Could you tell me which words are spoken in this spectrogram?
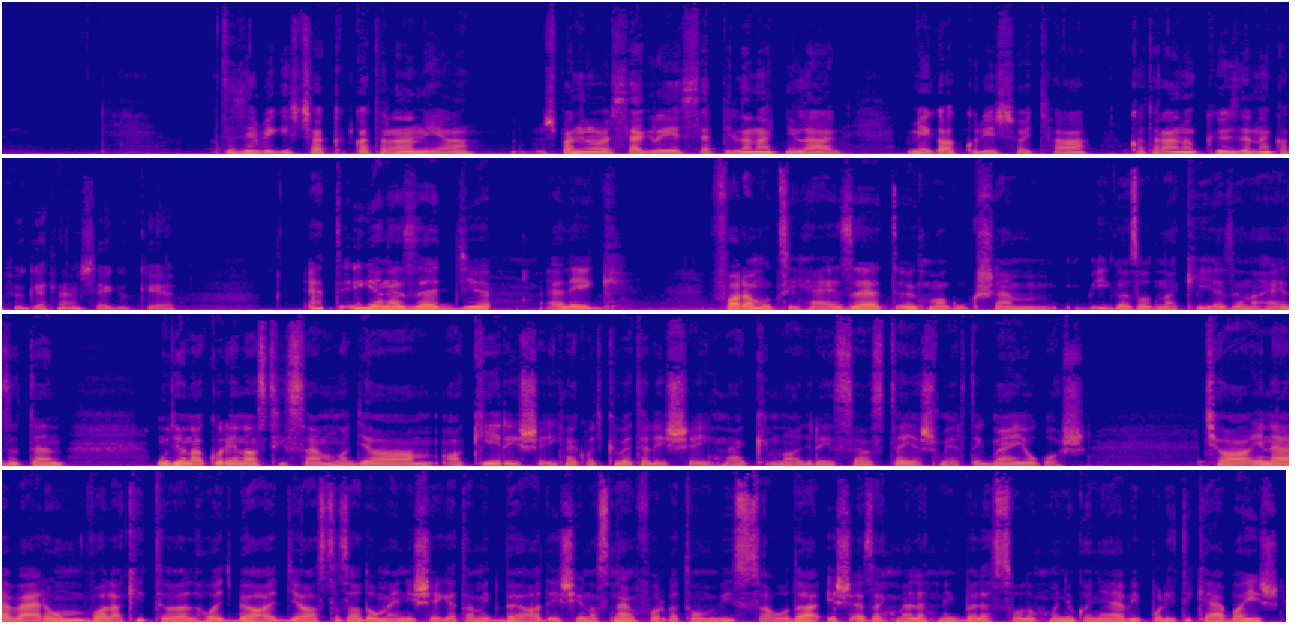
Hát azért végig csak Katalánia Spanyolország része pillanatnyilag, még akkor is, hogyha katalánok küzdenek a függetlenségükért. Hát igen, ez egy elég faramuci helyzet, ők maguk sem igazodnak ki ezen a helyzeten. Ugyanakkor én azt hiszem, hogy a, a kéréseiknek vagy követeléseiknek nagy része az teljes mértékben jogos. Ha én elvárom valakitől, hogy beadja azt az adómennyiséget, amit bead, és én azt nem forgatom vissza oda, és ezek mellett még beleszólok mondjuk a nyelvi politikába is,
